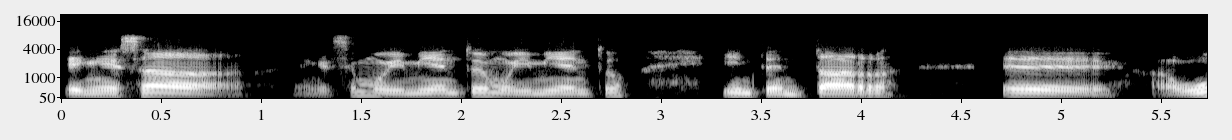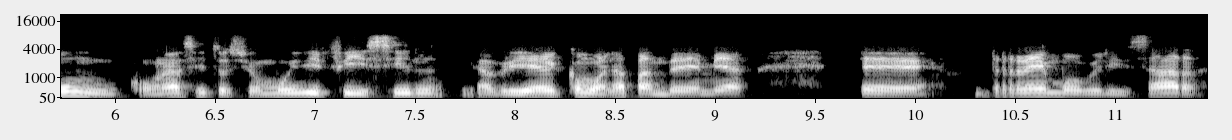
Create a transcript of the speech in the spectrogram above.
en, esa, en ese movimiento de movimiento intentar, eh, aún con una situación muy difícil, Gabriel, como es la pandemia, eh, removilizar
